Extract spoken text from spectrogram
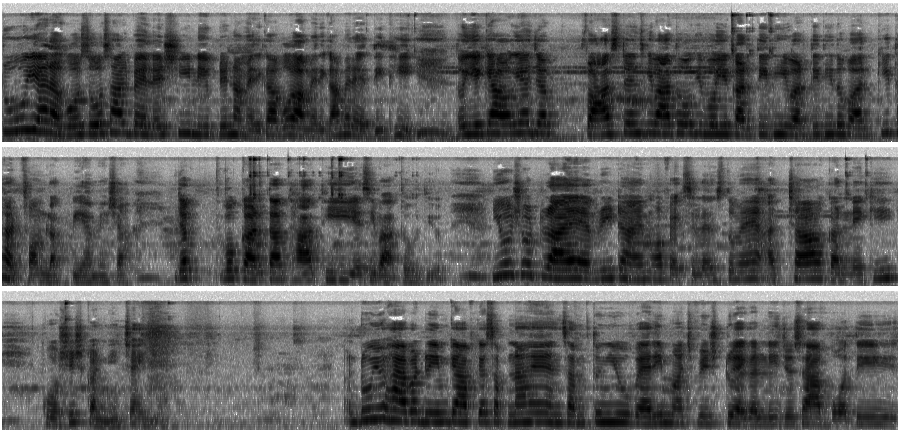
टू ईयर अगो सौ साल पहले शी लिव्ड इन अमेरिका वो अमेरिका में रहती थी। तो ये क्या हो गया? जब फास्ट टेंस की बात हो कि वो ये करती थी वर्ती थी तो वर्क की थर्ड फॉर्म लगती है हमेशा। जब वो करता था, थी ऐसी बात होती हो। You should try every time of excellence तुम्हें अच्छा करने की कोशिश करनी चाहिए। Do you have a dream क्या आपका सपना है? And something you very much wish to eagerly जैसे आप बहुत ही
